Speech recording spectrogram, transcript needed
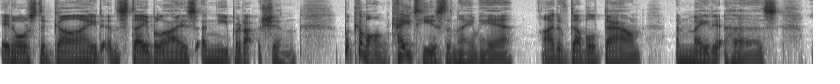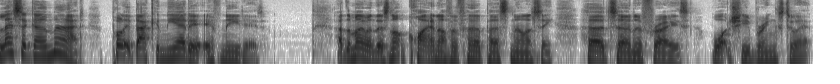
in order to guide and stabilise a new production, but come on, Katie is the name here. I'd have doubled down and made it hers. Let her go mad, pull it back in the edit if needed. At the moment, there's not quite enough of her personality, her turn of phrase, what she brings to it.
